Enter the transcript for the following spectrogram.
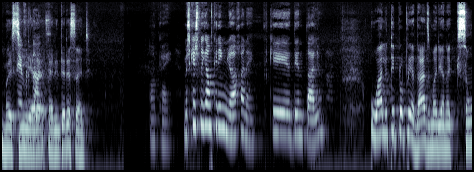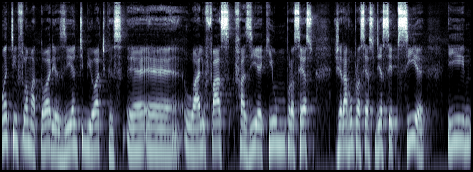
Mas É sim, era, verdade. era interessante. Ok. Mas quer explicar um bocadinho melhor, Rony? Porque dentro de alho? O alho tem propriedades, Mariana, que são anti-inflamatórias e antibióticas. É, é, o alho faz, fazia aqui um processo, gerava um processo de asepsia e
